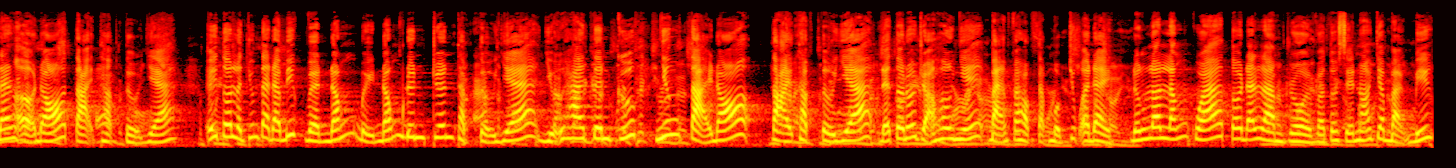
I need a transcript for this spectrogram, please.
đang ở đó tại thập tự giá Ý tôi là chúng ta đã biết về đấng bị đóng đinh trên thập tự giá giữa hai tên cướp, nhưng tại đó, tại thập tự giá, để tôi nói rõ hơn nhé, bạn phải học tập một chút ở đây. Đừng lo lắng quá, tôi đã làm rồi và tôi sẽ nói cho bạn biết.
